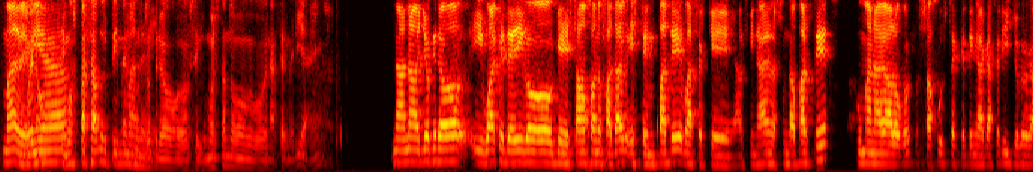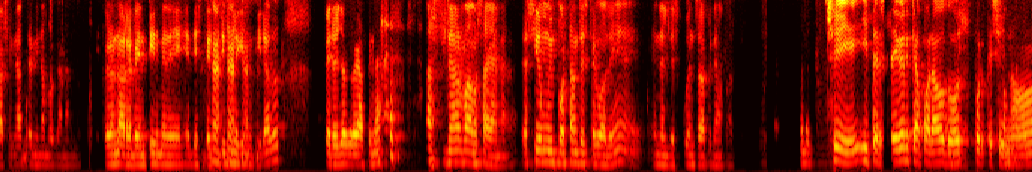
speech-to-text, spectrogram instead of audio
Madre bueno, mía. hemos pasado el primer Madre susto, mía. pero seguimos estando en la enfermería, ¿eh? No, no, yo creo, igual que te digo que estamos jugando fatal, este empate va a hacer que al final, en la segunda parte, Kuman haga los ajustes que tenga que hacer y yo creo que al final terminamos ganando. Pero no arrepentirme de, de este triple que me he tirado, pero yo creo que al final, al final vamos a ganar. Ha sido muy importante este gol, ¿eh? En el descuento de la primera parte. Sí, y Ter Stegen que ha parado dos, porque si no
